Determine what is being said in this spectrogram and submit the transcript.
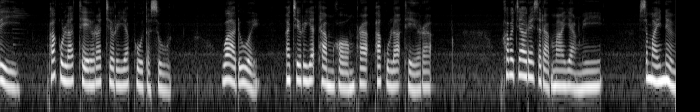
4. พระกุลเทรัชริยภูตสูตร ว่าด้วยอจริยธรรมของพระพักุลเถระข้าพเจ้าได้สดับมาอย่างนี้ สมัยหนึ่ง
